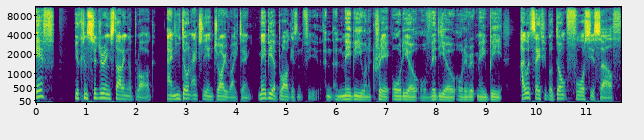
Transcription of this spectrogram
If you're considering starting a blog and you don't actually enjoy writing, maybe a blog isn't for you, and, and maybe you want to create audio or video or whatever it may be. I would say to people, don't force yourself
